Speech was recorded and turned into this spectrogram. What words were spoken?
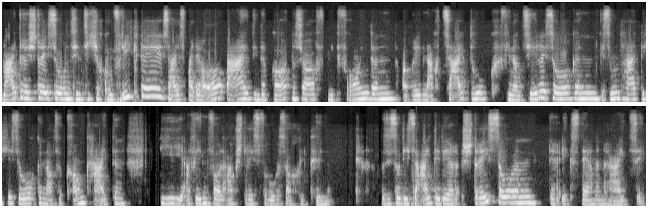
Weitere Stressoren sind sicher Konflikte, sei es bei der Arbeit, in der Partnerschaft, mit Freunden, aber eben auch Zeitdruck, finanzielle Sorgen, gesundheitliche Sorgen, also Krankheiten, die auf jeden Fall auch Stress verursachen können. Das ist so die Seite der Stressoren, der externen Reize.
